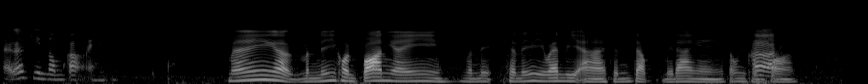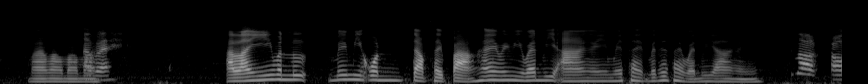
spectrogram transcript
แล้วก็กินนมกล่องไงไม่อะมันไม่มีคนป้อนไง มันไม่ฉันไม่มีแว่น VR ฉันจับไม่ได้ไง ต้องมีคนป้อน มามามามาเอาไปอะไรมันไม่มีคนจับใส่ปากให้ไม่มีแว่น VR ไง ไม่ใส่ไม่ได้ใส่แว่น VR ไง หลอกเขา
